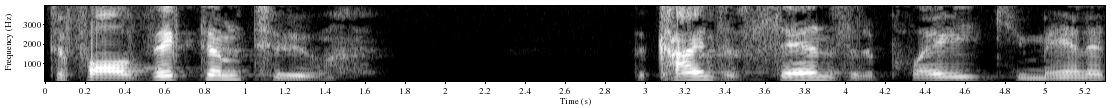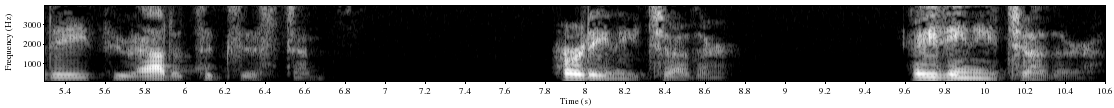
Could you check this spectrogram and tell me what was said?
to fall victim to the kinds of sins that have plagued humanity throughout its existence. Hurting each other, hating each other,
